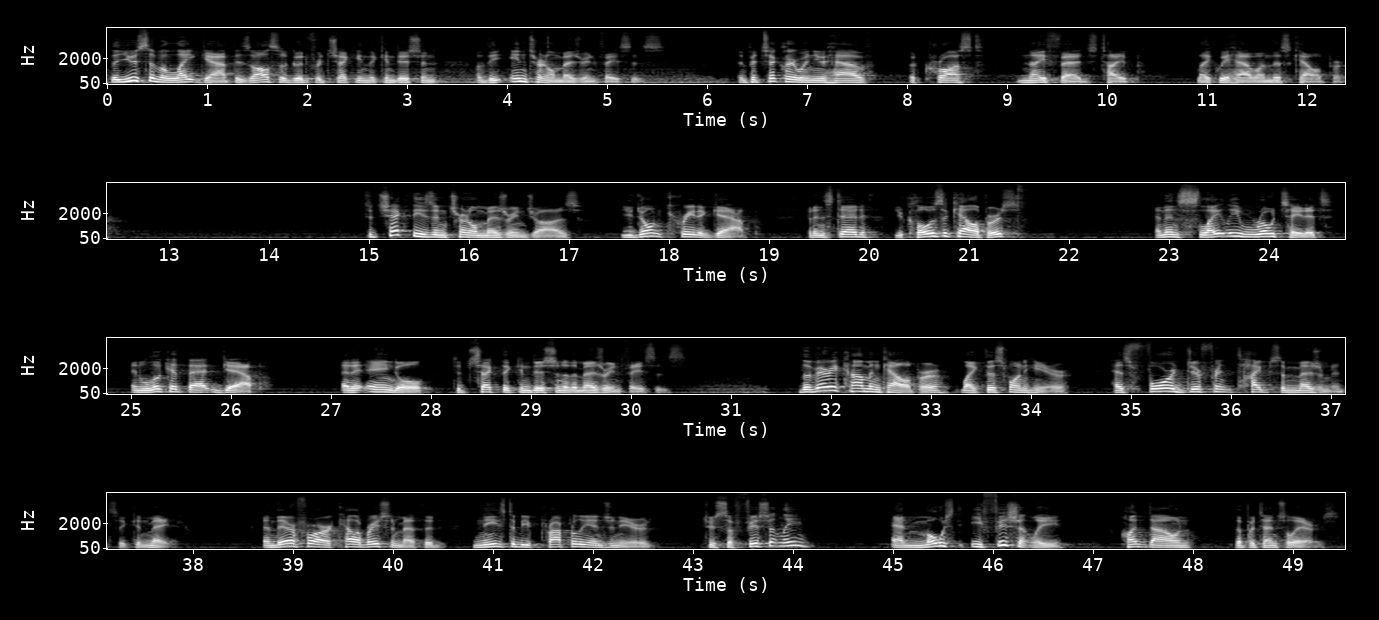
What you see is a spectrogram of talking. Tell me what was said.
The use of a light gap is also good for checking the condition of the internal measuring faces. In particular, when you have the crossed knife edge type like we have on this caliper. To check these internal measuring jaws, you don't create a gap, but instead you close the calipers and then slightly rotate it and look at that gap at an angle to check the condition of the measuring faces. The very common caliper, like this one here, has four different types of measurements it can make. And therefore our calibration method needs to be properly engineered to sufficiently and most efficiently hunt down the potential errors.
